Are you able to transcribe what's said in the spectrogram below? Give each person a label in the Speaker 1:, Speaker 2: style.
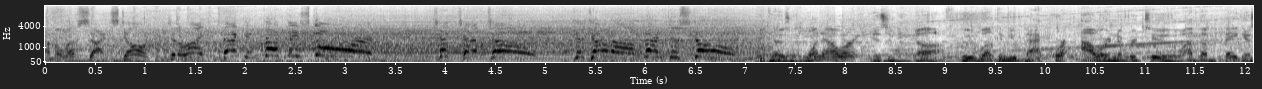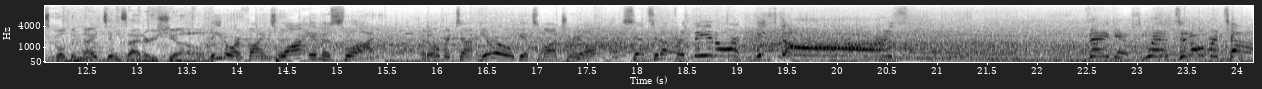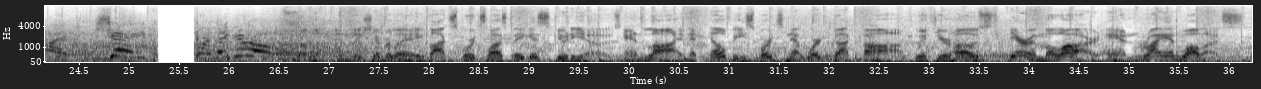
Speaker 1: on the left side. Stone to the right, back in front, they score! Tic-tac-toe! to Dodonna back to Stone!
Speaker 2: Because one hour isn't enough. We welcome you back for hour number two of the Vegas Golden Knights Insider Show.
Speaker 1: Theodore finds Waugh in the slot. An overtime hero against Montreal. Sets it up for Theodore. He scores! Vegas wins in overtime. Shea the.
Speaker 2: From the Findlay Chevrolet Fox Sports Las Vegas studios and live at lvsportsnetwork.com with your hosts Darren Millard and Ryan Wallace.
